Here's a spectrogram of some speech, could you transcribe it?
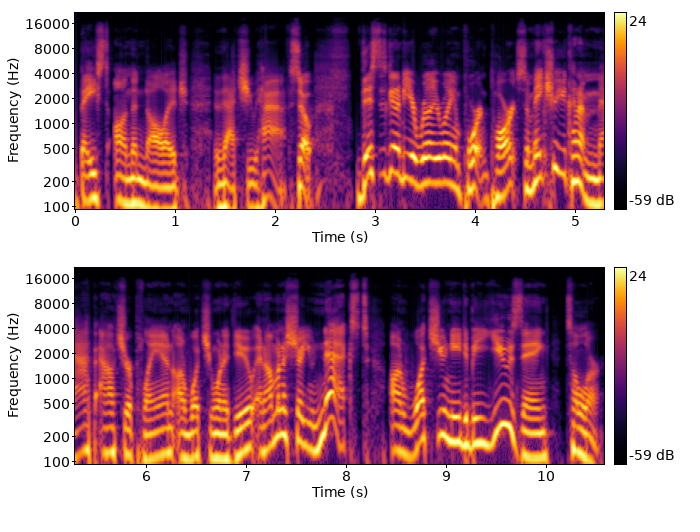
based on the knowledge that you have. So, this is going to be a really, really important part. So, make sure you kind of map out your plan on what you want to do. And I'm going to show you next on what you need to be using to learn.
